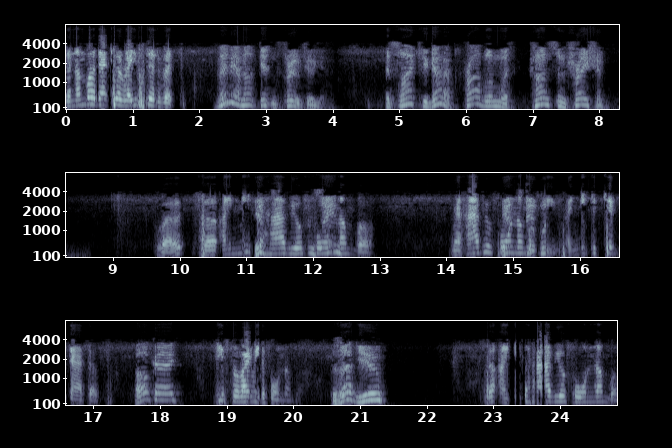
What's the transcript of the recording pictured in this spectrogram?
the number that you're registered with? Maybe I'm not getting through to you. It's like you got a problem with concentration. Well, sir, I need to have your phone saying. number. May I have your phone Yes, number, please? I need to check that up. Okay. Please provide me the phone number. Is that you? Sir, I need to have your phone number,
